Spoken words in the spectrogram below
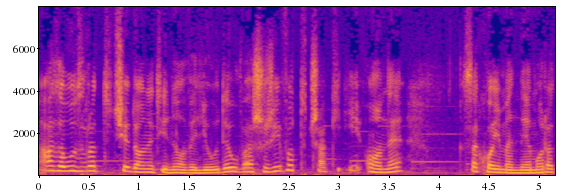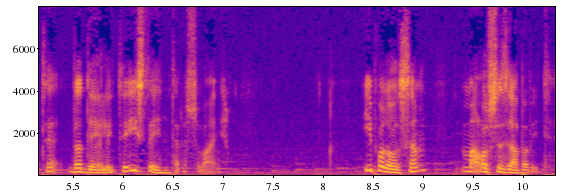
a za uzvrat će doneti nove ljude u vaš život, čak i one sa kojima ne morate da delite iste interesovanja. I pod osam, malo se zabavite.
